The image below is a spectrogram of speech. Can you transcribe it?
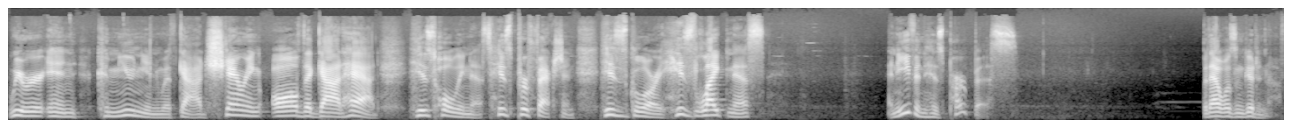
We were in communion with God, sharing all that God had His holiness, His perfection, His glory, His likeness, and even His purpose. But that wasn't good enough.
